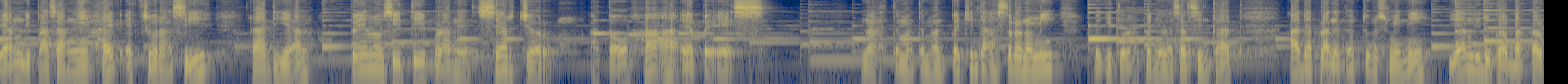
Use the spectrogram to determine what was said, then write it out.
yang dipasangi High Accuracy Radial Velocity Planet Searcher atau HARPS. Nah, teman-teman pecinta astronomi, begitulah penjelasan singkat ada planet Neptunus mini yang diduga bakal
